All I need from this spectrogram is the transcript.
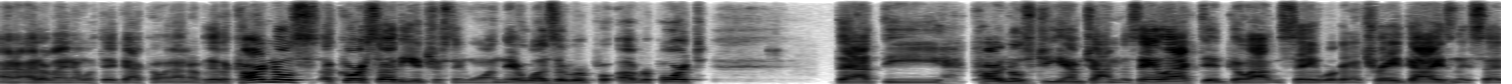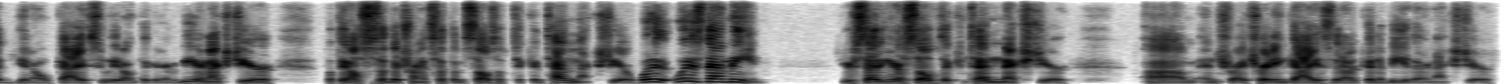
I don't, I don't really know what they've got going on over there. The Cardinals, of course, are the interesting one. There was a, rep- a report that the Cardinals GM John Mozeliak did go out and say we're going to trade guys, and they said you know guys who we don't think are going to be here next year. But they also said they're trying to set themselves up to contend next year. What what does that mean? You're setting yourself to contend next year, um, and try trading guys that aren't going to be there next year.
